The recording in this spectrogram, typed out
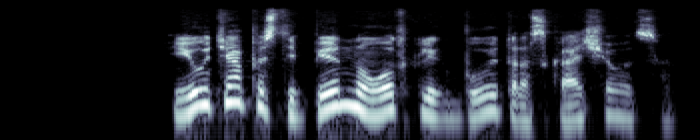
И у тебя постепенно отклик будет раскачиваться.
